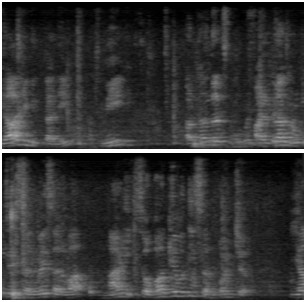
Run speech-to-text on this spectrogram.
या निमित्ताने मी अर्थातच अल्ट्रा ग्रुपचे सर्वे सर्वा आणि सौभाग्यवती सरपंच या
